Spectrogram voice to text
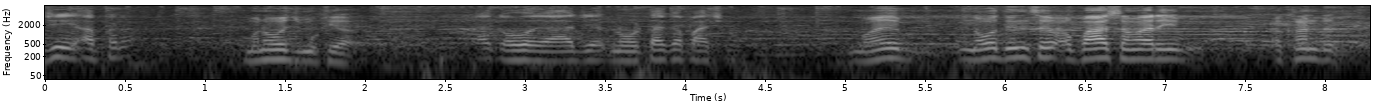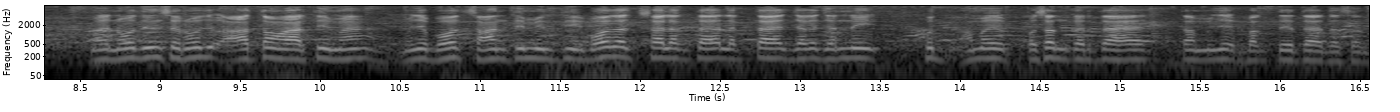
જી આપણા मनोज मुखिया क्या कहो आज नोटा का पाँचवा मैं नौ दिन से उपास हमारी अखंड मैं नौ दिन से रोज आता हूँ आरती में मुझे बहुत शांति मिलती है बहुत अच्छा लगता है लगता है जगह जननी खुद हमें पसंद करता है तब मुझे भक्त देता है दर्शन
